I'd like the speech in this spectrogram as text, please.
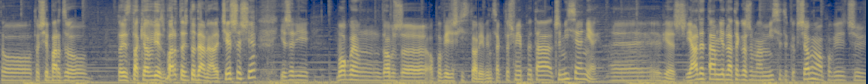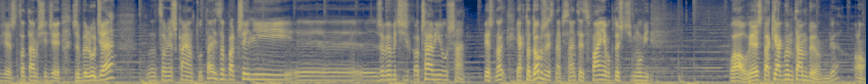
to, to się bardzo. To jest taka, wiesz, wartość dodana, ale cieszę się, jeżeli mogłem dobrze opowiedzieć historię. Więc jak ktoś mnie pyta, czy misja, nie. Yy, wiesz, jadę tam nie dlatego, że mam misję, tylko chciałbym opowiedzieć, wiesz, co tam się dzieje. Żeby ludzie, co mieszkają tutaj, zobaczyli, yy, żeby być ich oczami i uszami. Wiesz, no, jak to dobrze jest napisane, to jest fajnie, bo ktoś ci mówi, wow, wiesz, tak jakbym tam był. Mówię, o,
